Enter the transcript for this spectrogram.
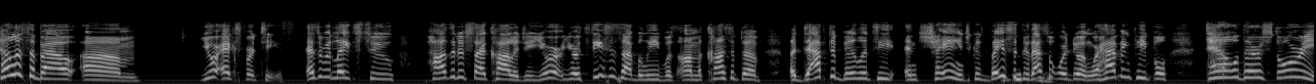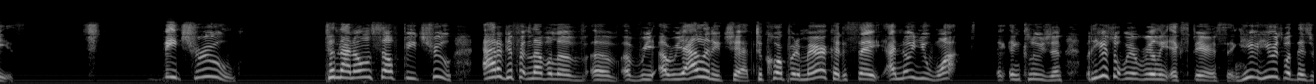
tell us about um, your expertise as it relates to positive psychology. Your your thesis, I believe, was on the concept of adaptability and change, because basically that's what we're doing. We're having people tell their stories, be true, to not own self be true add a different level of, of, of re, a reality check to corporate america to say i know you want inclusion but here's what we're really experiencing. Here, here's what this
